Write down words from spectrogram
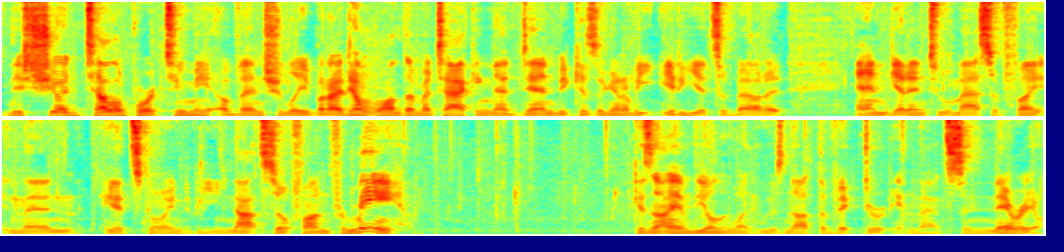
They should teleport to me eventually, but I don't want them attacking that den because they're going to be idiots about it and get into a massive fight, and then it's going to be not so fun for me because I am the only one who is not the victor in that scenario.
